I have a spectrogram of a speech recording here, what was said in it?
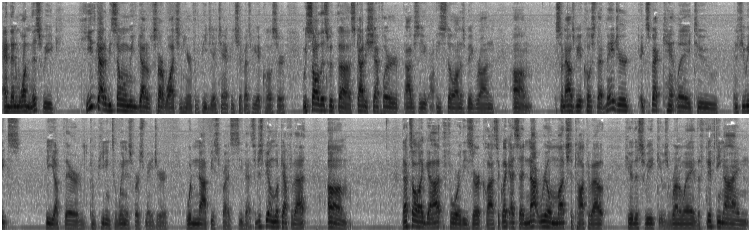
and then won this week. He's got to be someone we got to start watching here for the PGA Championship as we get closer. We saw this with uh, Scotty Scheffler. Obviously, he's still on his big run. Um, so now as we get close to that major, expect Cantlay to in a few weeks be up there competing to win his first major. Would not be surprised to see that. So just be on the lookout for that. Um, that's all I got for the Zurich Classic. Like I said, not real much to talk about here this week. It was runaway. The 59,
